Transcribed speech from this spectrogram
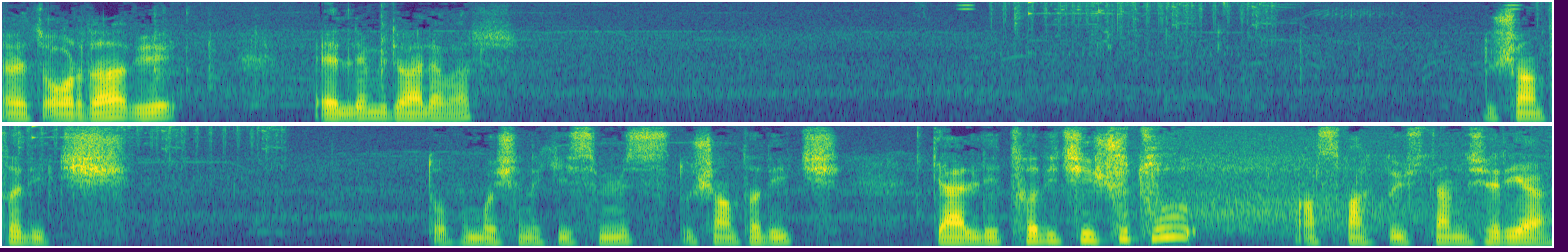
Evet orada bir elle müdahale var. Dušan Tadić. Topun başındaki ismimiz Dušan Tadić. Geldi. Tadić'in şutu. Az üstten dışarıya.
